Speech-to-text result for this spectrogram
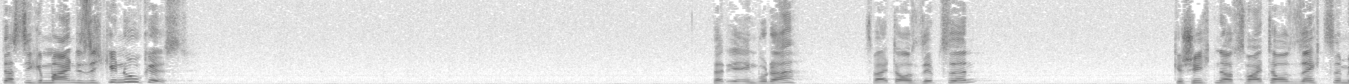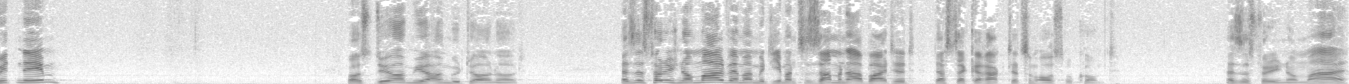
dass die Gemeinde sich genug ist. Seid ihr irgendwo da? 2017? Geschichten aus 2016 mitnehmen? Was der mir angetan hat. Das ist völlig normal, wenn man mit jemandem zusammenarbeitet, dass der Charakter zum Ausdruck kommt. Das ist völlig normal.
